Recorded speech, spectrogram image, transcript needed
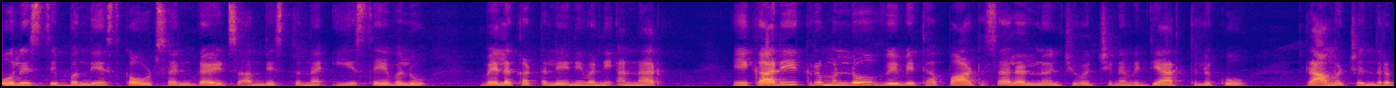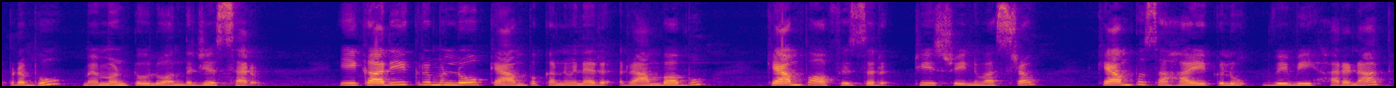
పోలీస్ సిబ్బంది స్కౌట్స్ అండ్ గైడ్స్ అందిస్తున్న ఈ సేవలు వెలకట్టలేనివని అన్నారు. ఈ కార్యక్రమంలో వివిధ పాఠశాలల నుంచి వచ్చిన విద్యార్థులకు రామచంద్ర ప్రభు మెమంటోలు అందజేశారు. ఈ కార్యక్రమంలో camp convener Rambabu camp officer T Srinivasa Rao camp సహాయకులు వివి హరనాథ్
